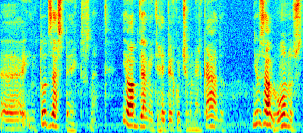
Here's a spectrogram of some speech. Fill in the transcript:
uh, em todos os aspectos. Né? E, obviamente, repercutiu no mercado e os alunos,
